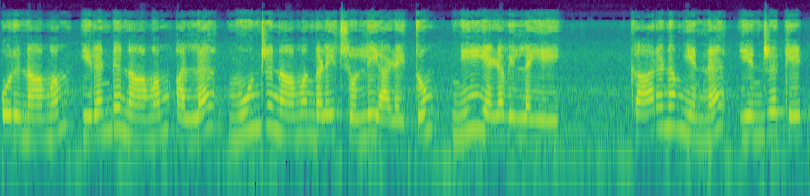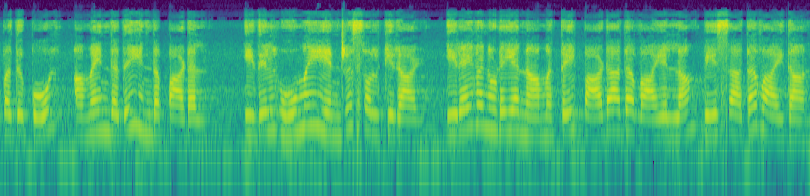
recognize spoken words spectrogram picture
ஒரு நாமம் இரண்டு நாமம் அல்ல மூன்று நாமங்களை சொல்லி அழைத்தும் நீ எழவில்லையே. காரணம் என்ன என்று கேட்பது போல் அமைந்தது இந்த பாடல். இதில் ஊமை என்று சொல்கிறாள். இறைவனுடைய நாமத்தை பாடாத வாயெல்லாம் பேசாத வாய்தான்.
